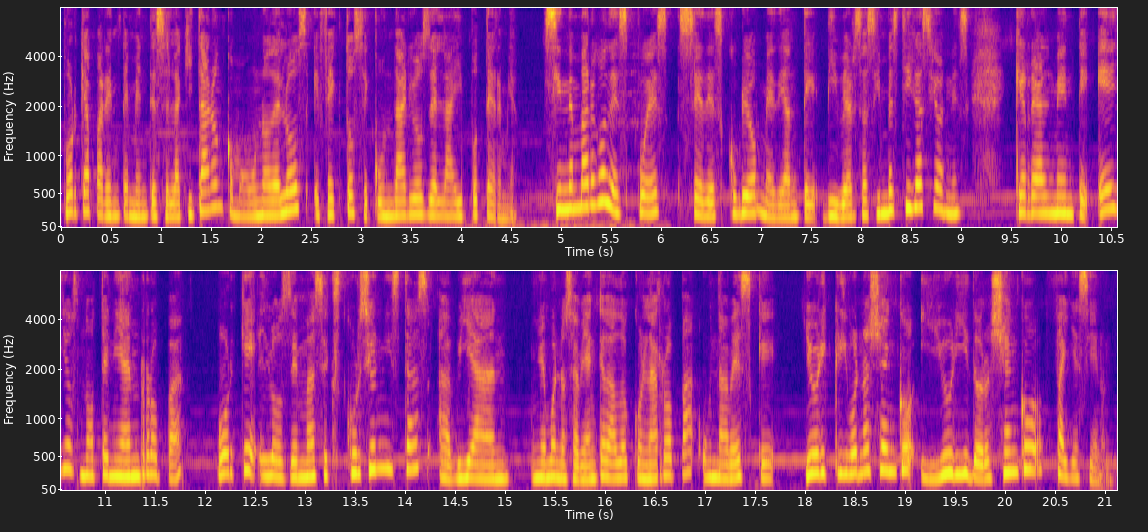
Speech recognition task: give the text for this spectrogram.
porque aparentemente se la quitaron como uno de los efectos secundarios de la hipotermia. Sin embargo, después se descubrió mediante diversas investigaciones que realmente ellos no tenían ropa porque los demás excursionistas habían, eh, bueno, se habían quedado con la ropa una vez que Yuri Krivonoshenko y Yuri Doroshenko fallecieron.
